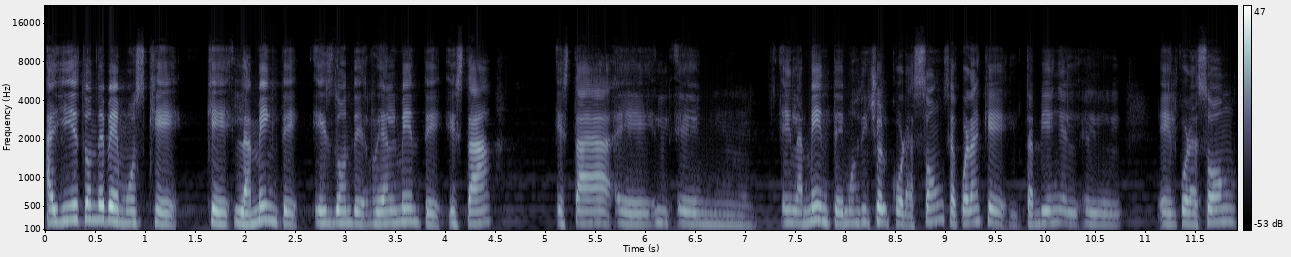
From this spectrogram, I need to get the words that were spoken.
allí es donde vemos que, que la mente es donde realmente está, está eh, en, la mente, hemos dicho el corazón, ¿se acuerdan que también el, el corazón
